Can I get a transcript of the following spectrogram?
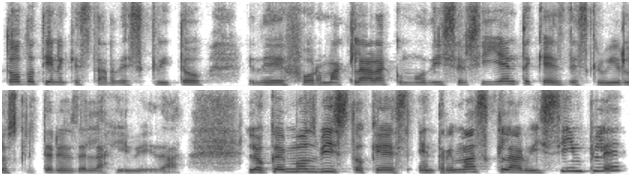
todo tiene que estar descrito de forma clara, como dice el siguiente, que es describir los criterios de la agilidad. Lo que hemos visto que es entre más claro y simple,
